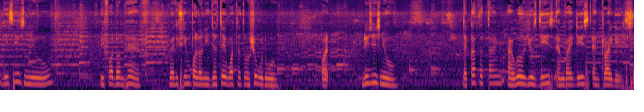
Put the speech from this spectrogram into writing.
This is new. Before don't have. Very simple only. Just take water to shoe do. But this is new. There comes the time I will use this and buy this and try this.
